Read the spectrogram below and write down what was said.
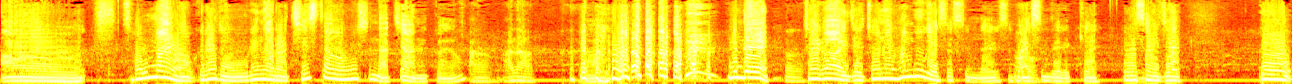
아, 설마요. 그래도 우리나라 지스타가 훨씬 낫지 않을까요? 아, 안 와. 근데 어. 제가 이제 저는 한국에 있었습니다. 여기서 어. 말씀드릴게. 그래서 이제 그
